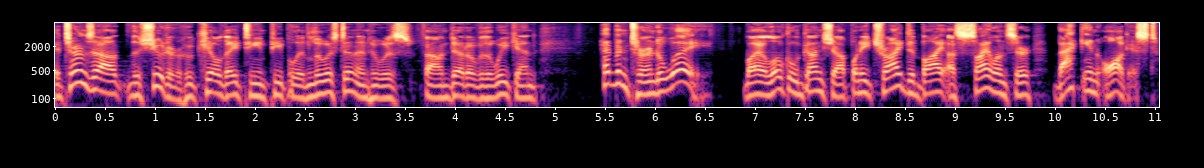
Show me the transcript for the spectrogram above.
It turns out the shooter who killed 18 people in Lewiston and who was found dead over the weekend had been turned away by a local gun shop when he tried to buy a silencer back in August.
